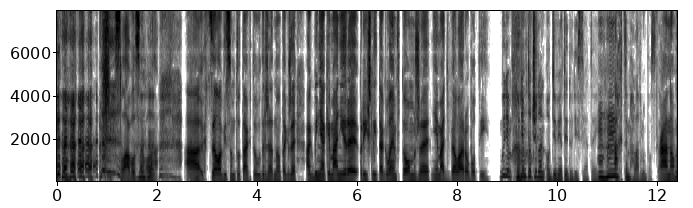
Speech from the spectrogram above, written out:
Slavo sa volá. A chcela by som to takto udržať. No takže ak by nejaké maniere prišli, tak len v tom, že nemať veľa roboty. Budem, budem točiť len od 9. do 10. Mhm. A chcem hlavnú postavu. Áno.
